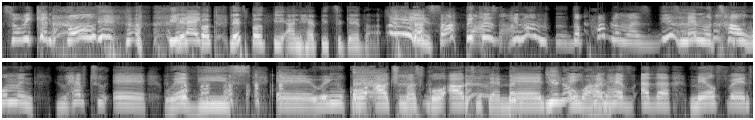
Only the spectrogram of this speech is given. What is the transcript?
so we can both be let's like both let's both be unhappy together. Yes, because you know the problem was these men would tell women you have to uh, wear this. Uh, when you go out, you must go out with a man. you know and you can't have other male friends.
